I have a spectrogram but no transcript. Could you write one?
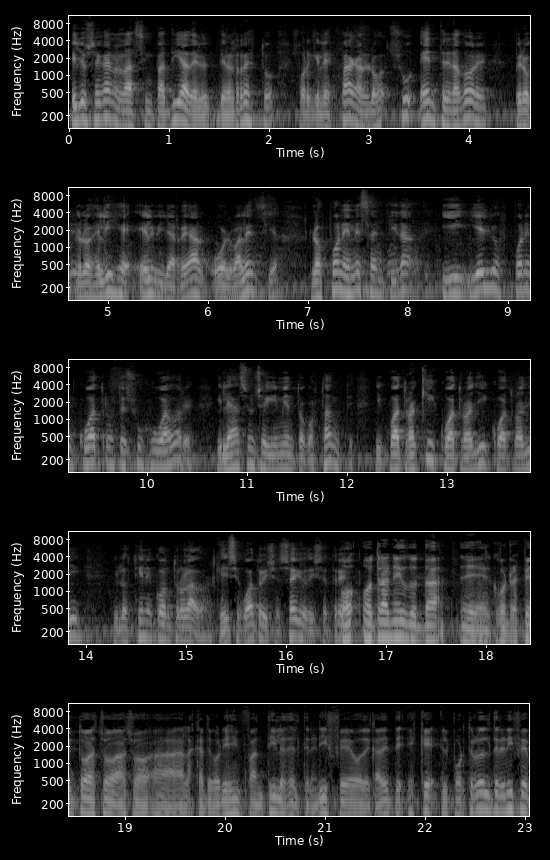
ellos se ganan la simpatía del, del resto porque les pagan los, sus entrenadores, pero que los elige el Villarreal o el Valencia, los pone en esa entidad y, y ellos ponen cuatro de sus jugadores y les hace un seguimiento constante. Y cuatro aquí, cuatro allí, cuatro allí, y los tiene controlados. El que dice cuatro dice seis o dice tres. O- otra anécdota eh, con respecto a, esto- a esto- a las categorías infantiles del Tenerife o de cadete es que el portero del Tenerife,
